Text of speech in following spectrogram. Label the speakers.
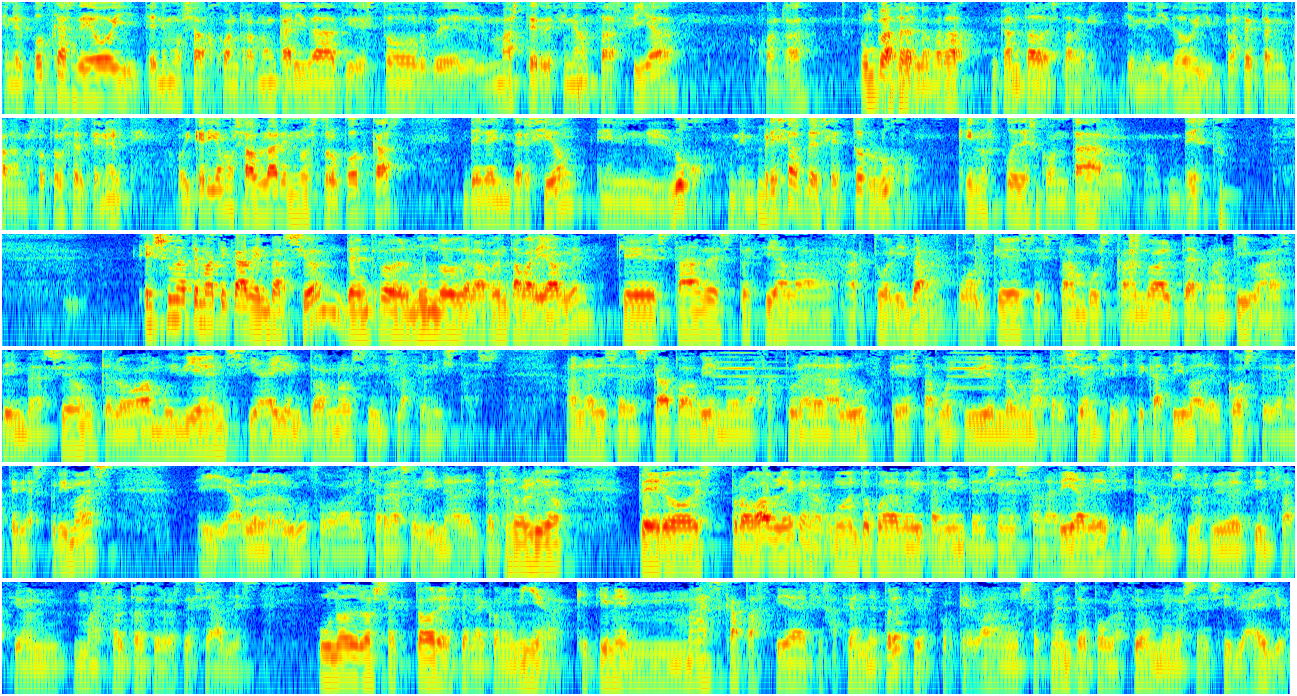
Speaker 1: En el podcast de hoy tenemos a Juan Ramón Caridad, director del Máster de Finanzas FIA. Juan Ra.
Speaker 2: Un placer, la verdad. Encantado de estar aquí.
Speaker 1: Bienvenido y un placer también para nosotros el tenerte. Hoy queríamos hablar en nuestro podcast de la inversión en lujo, en empresas del sector lujo. ¿Qué nos puedes contar de esto?
Speaker 2: Es una temática de inversión dentro del mundo de la renta variable que está de especial actualidad porque se están buscando alternativas de inversión que lo hagan muy bien si hay entornos inflacionistas. A nadie se le escapa viendo la factura de la luz que estamos viviendo una presión significativa del coste de materias primas y hablo de la luz o al echar gasolina del petróleo pero es probable que en algún momento pueda venir también tensiones salariales y tengamos unos niveles de inflación más altos de los deseables. Uno de los sectores de la economía que tiene más capacidad de fijación de precios, porque va a un segmento de población menos sensible a ello,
